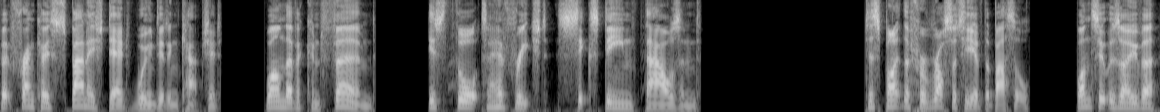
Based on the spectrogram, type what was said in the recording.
but Franco Spanish dead, wounded, and captured, while never confirmed, is thought to have reached 16,000. Despite the ferocity of the battle, once it was over,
